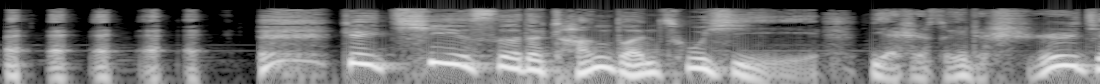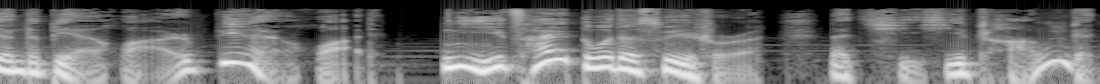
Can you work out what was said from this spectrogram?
这气色的长短粗细，也是随着时间的变化而变化的。你才多大岁数啊？那气息长着呢，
